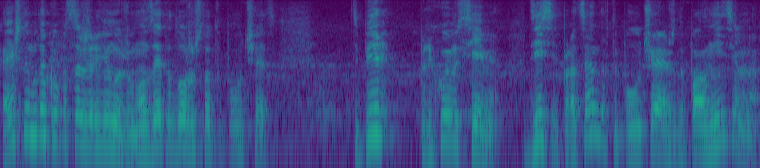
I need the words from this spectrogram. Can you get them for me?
Конечно, ему такой пассажир не нужен, он за это должен что-то получать. Теперь приходим к теме. 10% ты получаешь дополнительно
